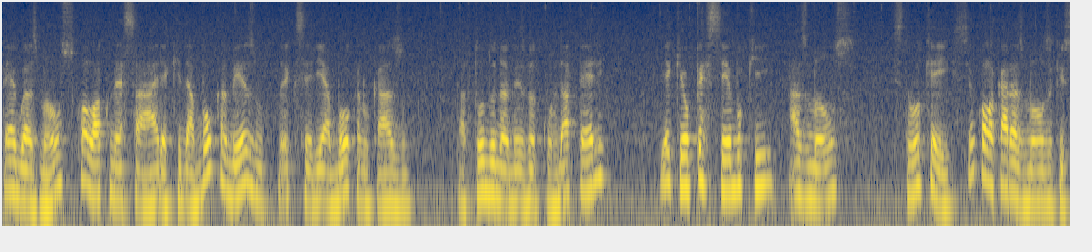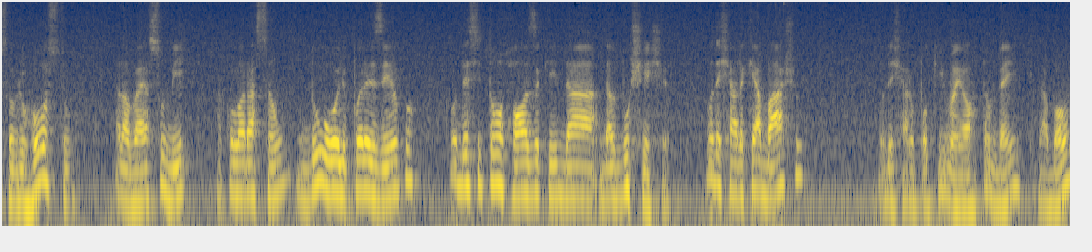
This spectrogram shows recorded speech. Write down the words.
pego as mãos, coloco nessa área aqui da boca mesmo, né, que seria a boca no caso, está tudo na mesma cor da pele. E aqui eu percebo que as mãos estão ok. Se eu colocar as mãos aqui sobre o rosto, ela vai assumir a coloração do olho, por exemplo, ou desse tom rosa aqui da, da bochecha. Vou deixar aqui abaixo, vou deixar um pouquinho maior também, tá bom?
